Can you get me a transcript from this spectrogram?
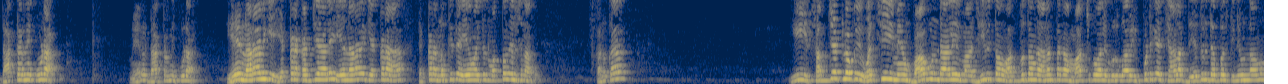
డాక్టర్ని కూడా. నేను డాక్టర్ని కూడా. ఏ నరానికి ఎక్కడ కట్ చేయాలి ఏ నరానికి ఎక్కడ ఎక్కడ నొక్కితే ఏమవుతుంది మొత్తం తెలుసు నాకు. కనుక ఈ సబ్జెక్ట్లోకి వచ్చి మేము బాగుండాలి మా జీవితం అద్భుతంగా అనంతంగా మార్చుకోవాలి గురుగారు. ఇప్పటికే చాలా ఎదురు దెబ్బలు తిని ఉన్నాము.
